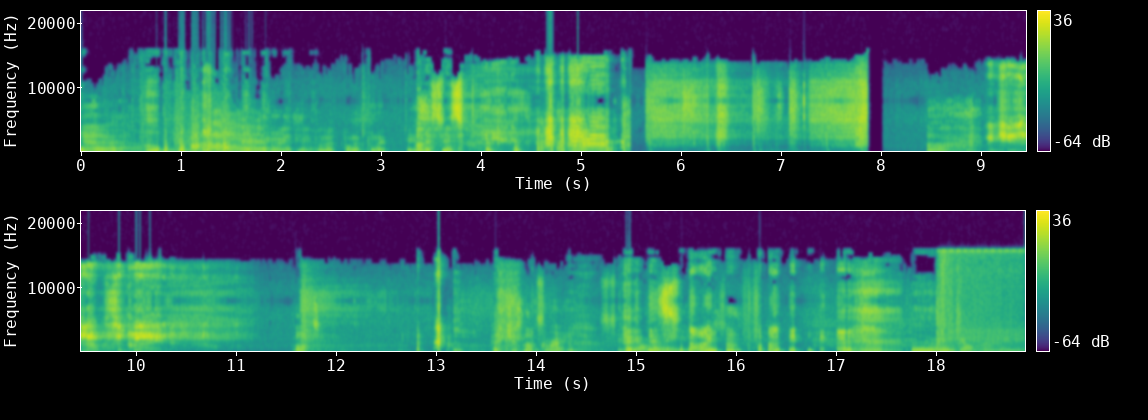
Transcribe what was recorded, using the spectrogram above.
Yeah. Pull it, pull it, pull it, pull it. Yes, yes. bitches love the grain. What? Bitches love grain? Can't It's believe not even funny. Can't believe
